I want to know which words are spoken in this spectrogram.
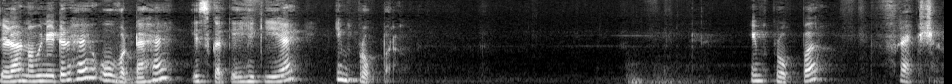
ਜਿਹੜਾ ਨੋਮੀਨੇਟਰ ਹੈ, ਉਹ ਵੱਡਾ ਹੈ। इस करके यह की है इम्प्रोपर इम्प्रोपर फ्रैक्शन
